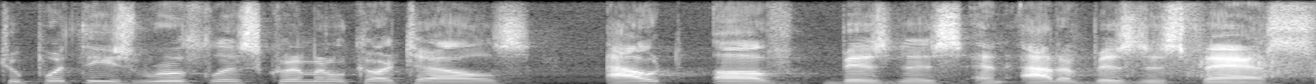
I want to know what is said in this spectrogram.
to put these ruthless criminal cartels out of business and out of business fast.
